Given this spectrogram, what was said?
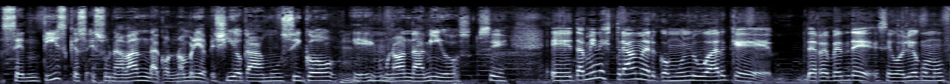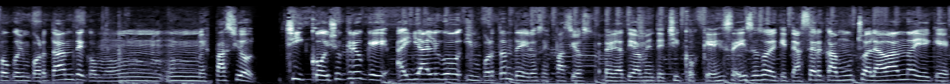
sentís que es, es una banda con nombre y apellido cada músico, eh, como una banda de amigos. Sí. Eh, también Stramer como un lugar que de repente se volvió como un foco importante, como un, un espacio chico. Y yo creo que hay algo importante de los espacios relativamente chicos, que es, es eso de que te acerca mucho a la banda y de que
